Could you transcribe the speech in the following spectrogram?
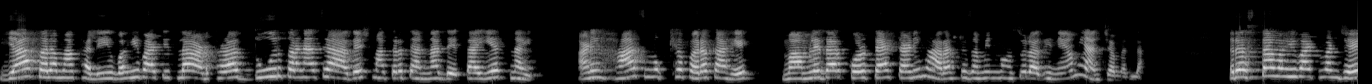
या कलमाखाली वहिवाटीतला अडथळा दूर करण्याचे आदेश मात्र त्यांना देता येत नाहीत. आणि हाच मुख्य फरक आहे मामलेदार कोर्ट ऍक्ट आणि महाराष्ट्र जमीन महसूल अधिनियम यांच्यामधला. रस्ता वहिवाट म्हणजे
